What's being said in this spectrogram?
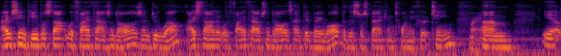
I've seen people start with five thousand dollars and do well. I started with five thousand dollars. I did very well, but this was back in 2013. Right. Um, you know,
